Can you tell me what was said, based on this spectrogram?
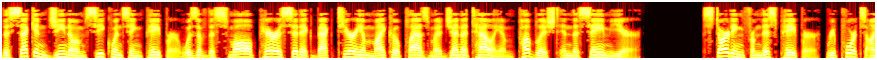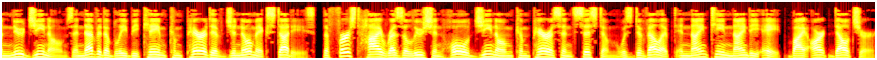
The second genome sequencing paper was of the small parasitic bacterium Mycoplasma genitalium published in the same year. Starting from this paper, reports on new genomes inevitably became comparative genomic studies. The first high-resolution whole genome comparison system was developed in 1998 by Art Delcher,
